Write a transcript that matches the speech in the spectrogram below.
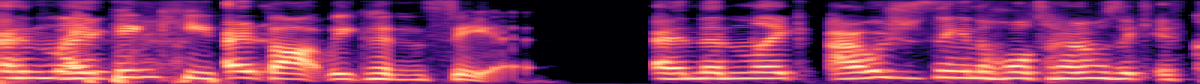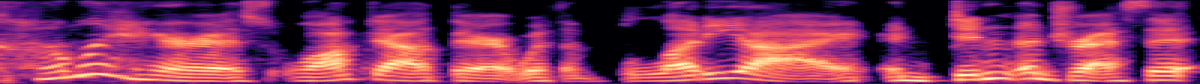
And like, I think he and- thought we couldn't see it. and then like I was just thinking the whole time, I was like, if Kamala Harris walked out there with a bloody eye and didn't address it,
